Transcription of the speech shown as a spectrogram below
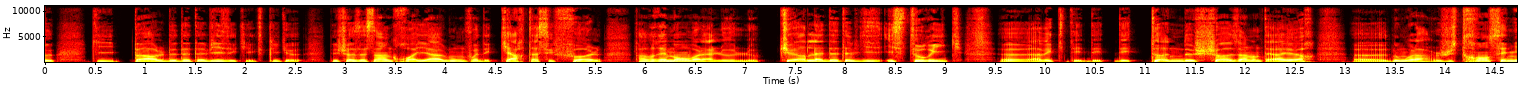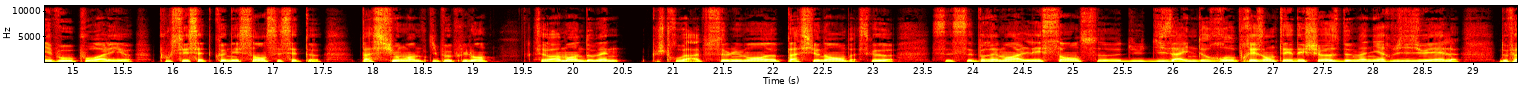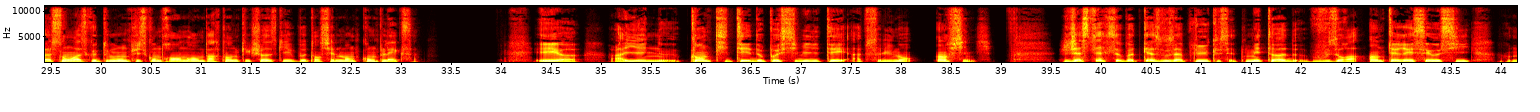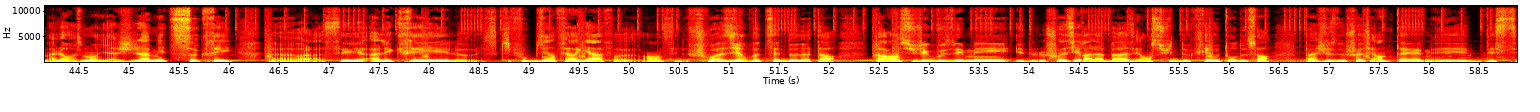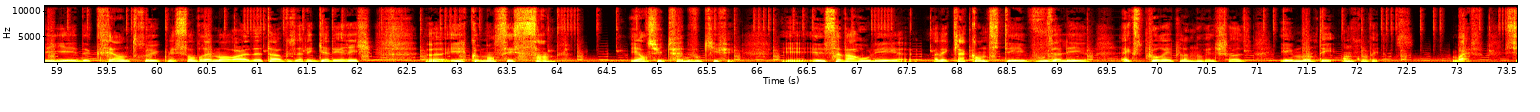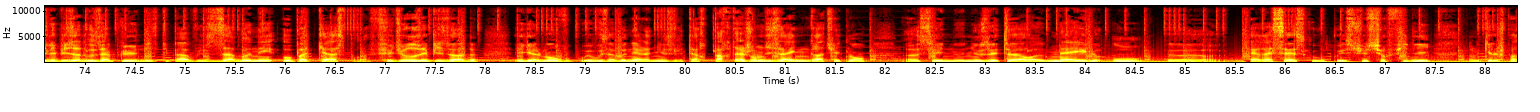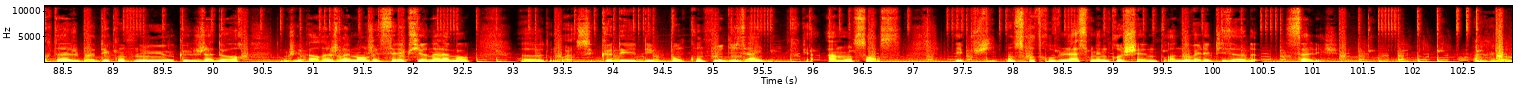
qui parlent de DataVis et qui expliquent euh, des choses assez incroyables, où on voit des cartes assez folles. Enfin vraiment, voilà, le, le cœur de la DataVis historique, euh, avec des, des, des, tonnes de choses à l'intérieur. donc voilà, juste renseignez-vous pour aller pousser cette connaissance et cette passion un petit peu plus loin. C'est vraiment un domaine que je trouve absolument euh, passionnant parce que c'est vraiment à l'essence euh, du design de représenter des choses de manière visuelle de façon à ce que tout le monde puisse comprendre en partant de quelque chose qui est potentiellement complexe. Et euh, il y a une quantité de possibilités absolument infinie. J'espère que ce podcast vous a plu, que cette méthode vous aura intéressé aussi. Malheureusement, il n'y a jamais de secret. Euh, voilà, c'est aller créer. Le, ce qu'il faut bien faire gaffe, euh, hein, c'est de choisir votre set de data par un sujet que vous aimez et de le choisir à la base et ensuite de créer autour de ça. Pas juste de choisir un thème et d'essayer de créer un truc, mais sans vraiment avoir la data, vous allez galérer. Euh, et commencer simple et ensuite faites-vous kiffer. Et, ça va rouler euh, avec la quantité, vous allez explorer plein de nouvelles choses et monter en compétences. Bref, si l'épisode vous a plu, n'hésitez pas à vous abonner au podcast pour de futurs épisodes. Également, vous pouvez vous abonner à la newsletter Partageons Design gratuitement. Euh, c'est une newsletter euh, mail ou euh, RSS que vous pouvez suivre sur Feedly, dans lequel je partage bah, des contenus que j'adore. Donc je les partage vraiment, je les sélectionne à la main. donc voilà, c'est que des, des bons contenus design, en tout cas à mon sens. Et puis on se retrouve la semaine prochaine pour un nouvel épisode. Salut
